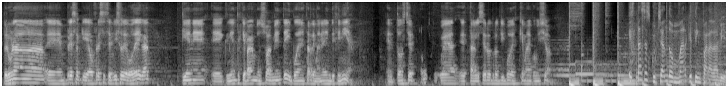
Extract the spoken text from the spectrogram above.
Pero una eh, empresa que ofrece servicio de bodega tiene eh, clientes que pagan mensualmente y pueden estar de manera indefinida. Entonces se puede establecer otro tipo de esquema de comisión. Estás escuchando Marketing para David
